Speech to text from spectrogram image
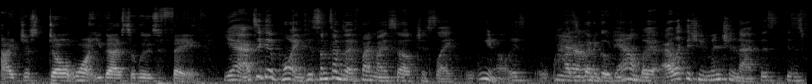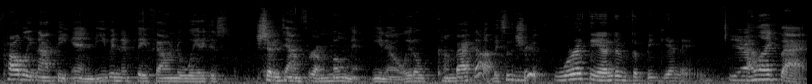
I just don't want you guys to lose faith. Yeah, that's a good point because sometimes I find myself just like, you know, is, how's Yeah. it going to go down? But I like that you mentioned that this, this is probably not the end, even if they found a way to just shut it down for a moment. You know, it'll come back up. It's the truth. We're at the end of the beginning. Yeah. I like that.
